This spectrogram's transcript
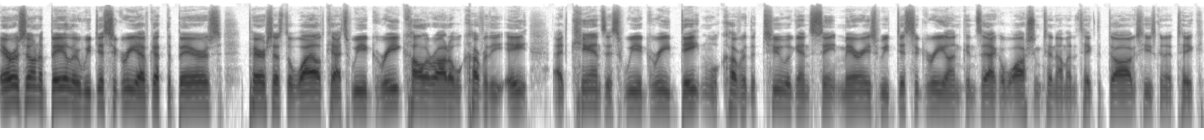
Arizona Baylor, we disagree. I've got the Bears. Parrish has the Wildcats. We agree Colorado will cover the eight at Kansas. We agree Dayton will cover the two against St. Mary's. We disagree on Gonzaga Washington. I'm going to take the dogs. He's going to take.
